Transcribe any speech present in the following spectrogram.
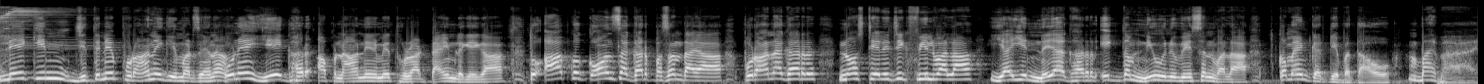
लेकिन जितने पुराने पुराने गेमर्स हैं ना, उन्हें ये घर अपनाने में थोड़ा टाइम लगेगा। तो आपको कौन सा घर पसंद आया? पुराना घर नॉस्टेलिजिक फील वाला, या ये नया घर, एकदम न्यू इनोवेशन वाला? कमेंट करके बताओ। बाय बाय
